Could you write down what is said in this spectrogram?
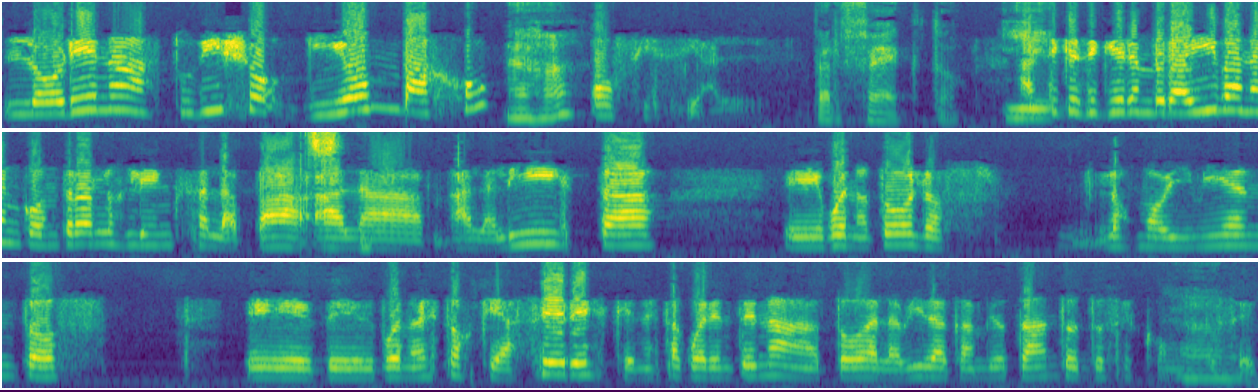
Lorena Astudillo guion bajo oficial. Perfecto. Así que si quieren ver ahí van a encontrar los links a la a la, a la lista, eh, bueno todos los los movimientos eh, de bueno estos quehaceres que en esta cuarentena toda la vida cambió tanto entonces como que se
